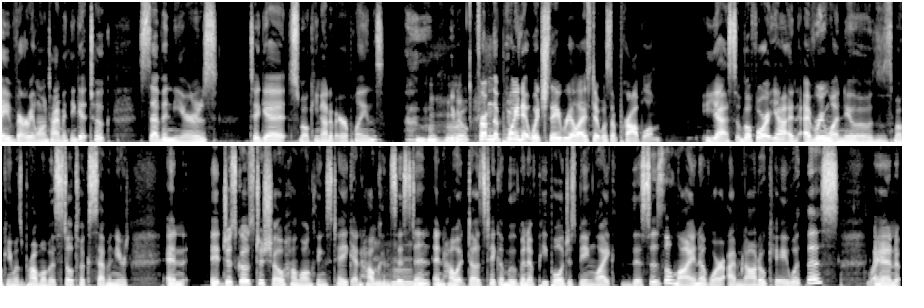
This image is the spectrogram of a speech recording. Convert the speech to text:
a very long time. I think it took seven years to get smoking out of airplanes you know? From the point at which they realized it was a problem Yes, before yeah, and everyone knew it was smoking was a problem, but it still took seven years, and it just goes to show how long things take and how consistent and how it does take a movement of people just being like, this is the line of where I'm not okay with this, Right. and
